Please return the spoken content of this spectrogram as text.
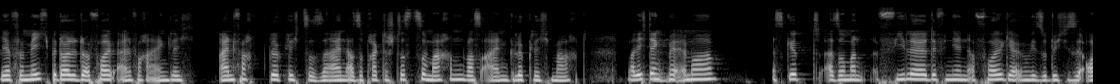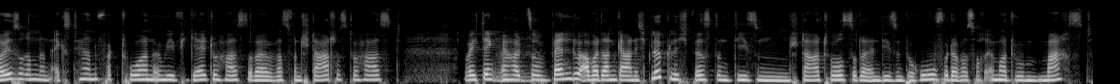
Ja, für mich bedeutet Erfolg einfach eigentlich, einfach glücklich zu sein, also praktisch das zu machen, was einen glücklich macht. Weil ich denke mhm. mir immer, es gibt, also man, viele definieren Erfolg ja irgendwie so durch diese äußeren und externen Faktoren, irgendwie wie viel Geld du hast oder was für einen Status du hast. Aber ich denke mir halt so, mhm. wenn du aber dann gar nicht glücklich bist in diesem Status oder in diesem Beruf oder was auch immer du machst,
